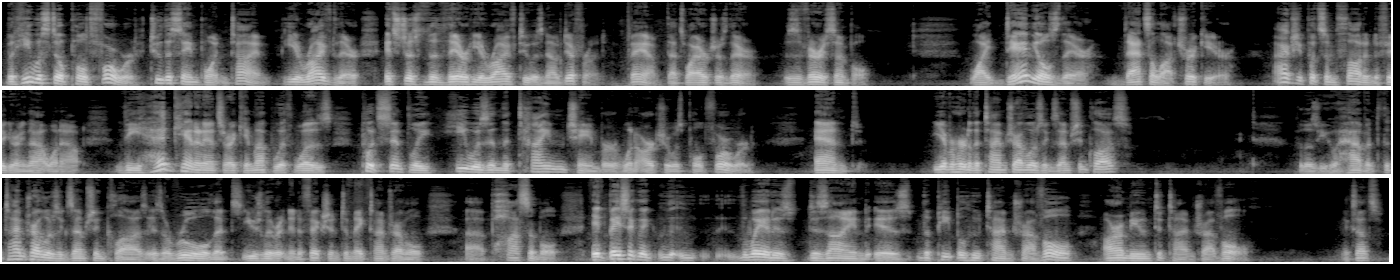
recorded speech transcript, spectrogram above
But he was still pulled forward to the same point in time. He arrived there. It's just the there he arrived to is now different. Bam. That's why Archer's there. This is very simple. Why Daniel's there, that's a lot trickier. I actually put some thought into figuring that one out. The headcanon answer I came up with was, put simply, he was in the time chamber when Archer was pulled forward. And you ever heard of the time traveler's exemption clause? For those of you who haven't, the time traveler's exemption clause is a rule that's usually written into fiction to make time travel uh, possible. It basically, the, the way it is designed is the people who time travel are immune to time travel. Make sense?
